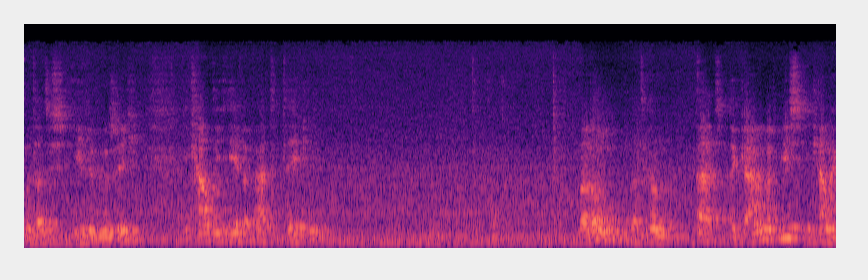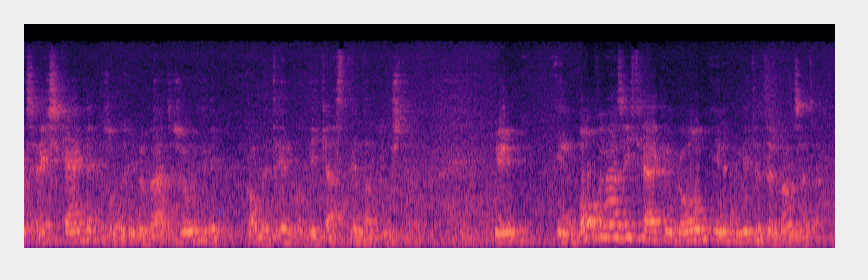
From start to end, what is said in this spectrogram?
Maar dat is ieder voor zich. Ik haal die even uit de tekening. Waarom? Omdat hij dan uit de kamer is. Ik ga langs rechts kijken zonder in naar buiten zoomen en ik kom meteen op die kast en dat toestel. Nu, in bovenaanzicht ga ik hem gewoon in het midden ervan zetten.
